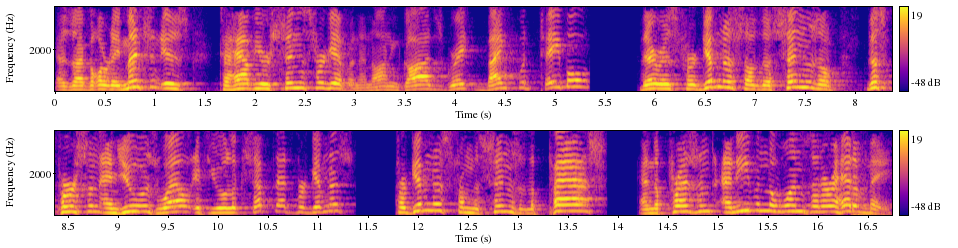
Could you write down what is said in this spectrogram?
as I've already mentioned, is to have your sins forgiven. And on God's great banquet table, there is forgiveness of the sins of this person and you as well, if you will accept that forgiveness forgiveness from the sins of the past and the present and even the ones that are ahead of me.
